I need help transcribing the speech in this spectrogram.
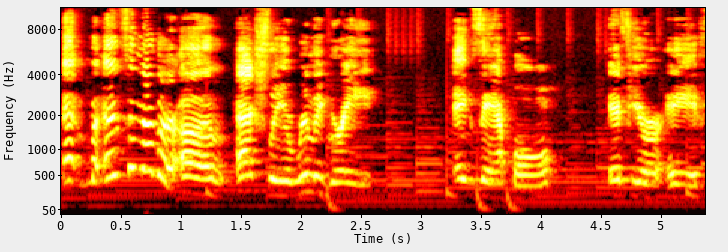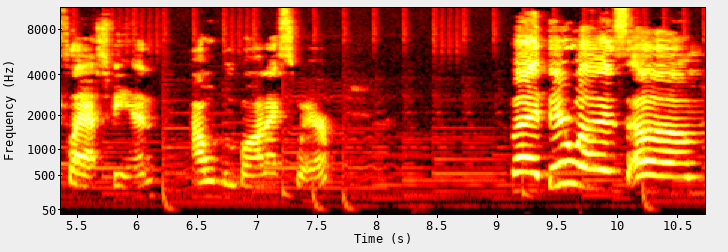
it's another, uh, actually a really great example if you're a Flash fan. I will move on, I swear. But there was um,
